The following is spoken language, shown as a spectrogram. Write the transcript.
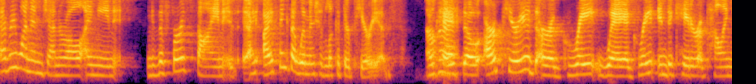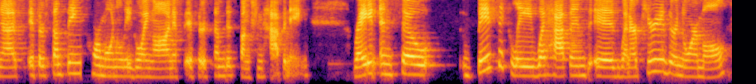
everyone in general, I mean, the first sign is I, I think that women should look at their periods Okay. okay. so our periods are a great way, a great indicator of telling us if there's something hormonally going on, if, if there's some dysfunction happening, right? And so basically what happens is when our periods are normal,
